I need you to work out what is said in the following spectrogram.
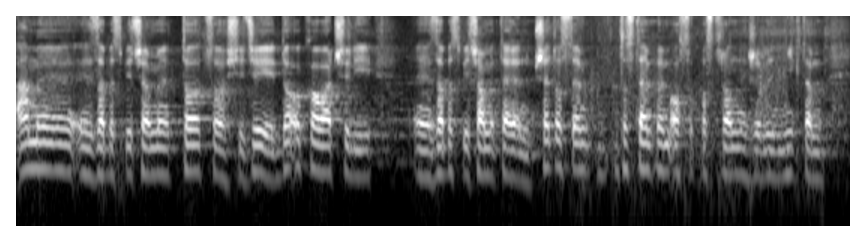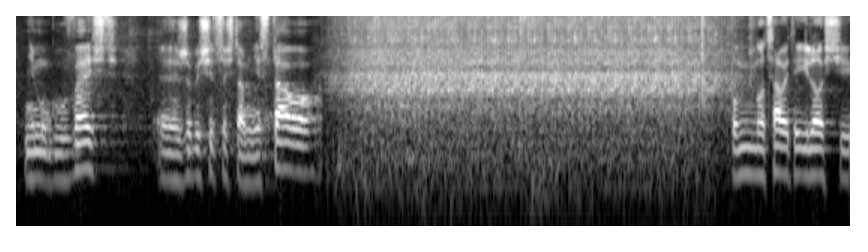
a my zabezpieczamy to, co się dzieje dookoła, czyli zabezpieczamy teren przed dostęp, dostępem osób postronnych, żeby nikt tam nie mógł wejść, żeby się coś tam nie stało. Pomimo całej tej ilości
